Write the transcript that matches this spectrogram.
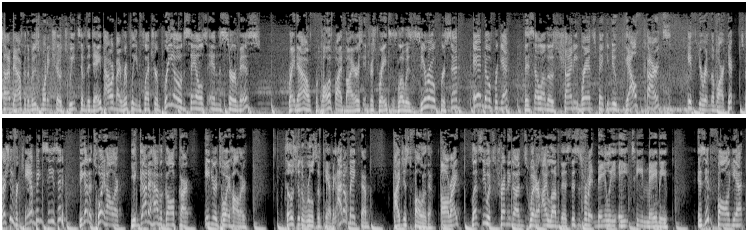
Time now for the Moose Morning Show tweets of the day, powered by Ripley and Fletcher pre-owned sales and service. Right now, for qualified buyers, interest rates as low as 0%. And don't forget, they sell all those shiny brand spanking new golf carts if you're in the market, especially for camping season. If you got a toy hauler, you got to have a golf cart in your toy hauler. Those are the rules of camping. I don't make them. I just follow them. All right. Let's see what's trending on Twitter. I love this. This is from at Daily18 maybe. Is it fall yet?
